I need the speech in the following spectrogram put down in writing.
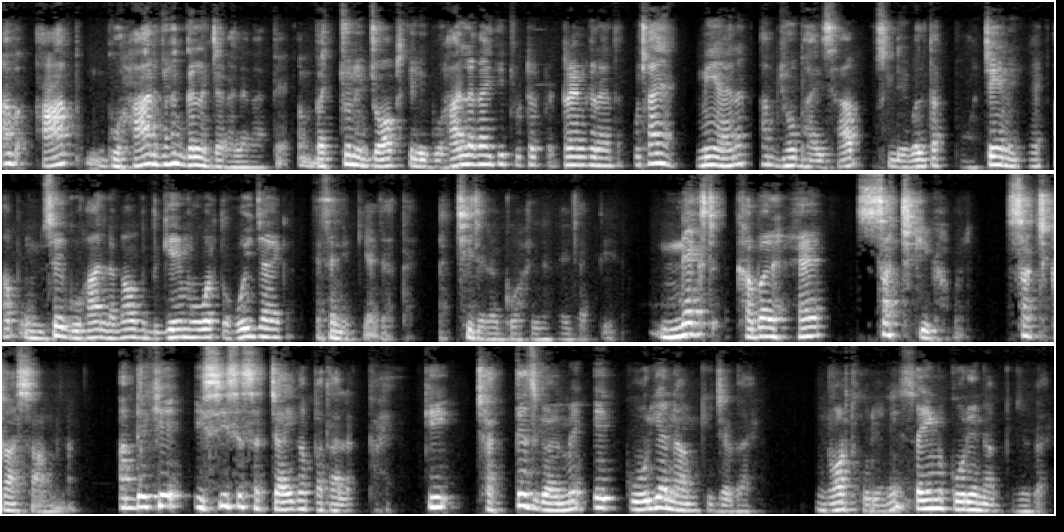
अब आप गुहार जो है गलत जगह लगाते हैं। अब बच्चों ने जॉब्स के लिए गुहार लगाई थी ट्विटर पर ट्रेंड कराया था। कुछ आया? नहीं आया ना। अब जो भाई साहब उस लेवल तक पहुँचे नहीं है, अब उनसे गुहार लगाओ गेम ओवर तो हो ही जाएगा। ऐसा नहीं किया जाता है। अच्छी जगह गुहार लगाई जाती है। नेक्स्ट खबर है सच की खबर। सच का सामना। अब देखिए, इसी से सच्चाई का पता लगता है कि छत्तीसगढ़ में एक कोरिया नाम की जगह है। नॉर्थ कोरिया नहीं, सही में कोरिया नाम की जगह है।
